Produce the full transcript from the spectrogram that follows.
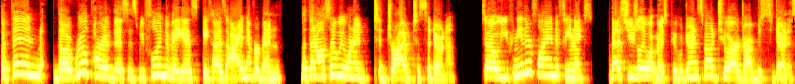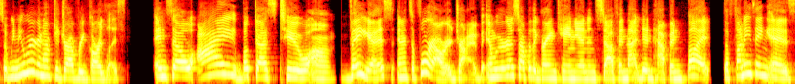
But then the real part of this is we flew into Vegas because I had never been, but then also we wanted to drive to Sedona. So you can either fly into Phoenix. That's usually what most people do. And it's about a two hour drive to Sedona. So we knew we were going to have to drive regardless. And so I booked us to um, Vegas, and it's a four hour drive. And we were going to stop at the Grand Canyon and stuff, and that didn't happen. But the funny thing is,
